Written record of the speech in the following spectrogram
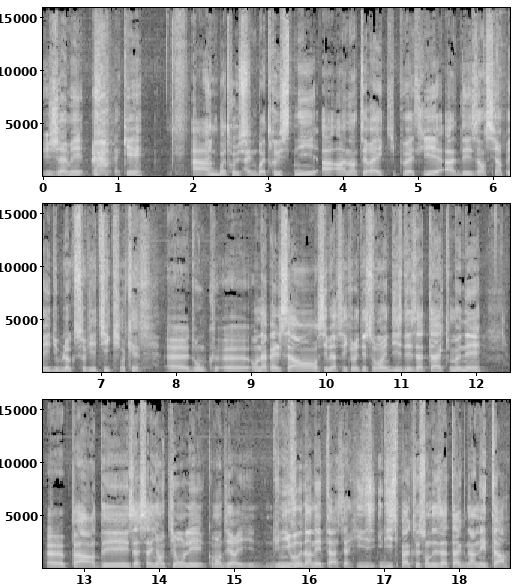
jamais attaqué à, une boîte russe. À une boîte russe, ni à un intérêt qui peut être lié à des anciens pays du bloc soviétique. Ok. Euh, donc, euh, on appelle ça en, cybersécurité. Souvent, ils disent des attaques menées euh, par des assaillants qui ont les, comment dire, du niveau d'un État. C'est-à-dire qu'ils ils disent pas que ce sont des attaques d'un État.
